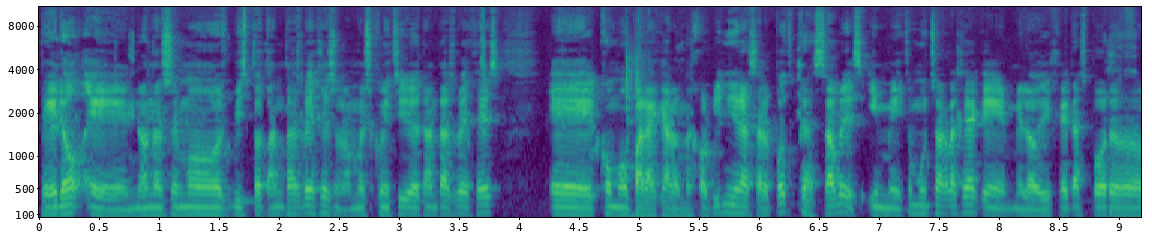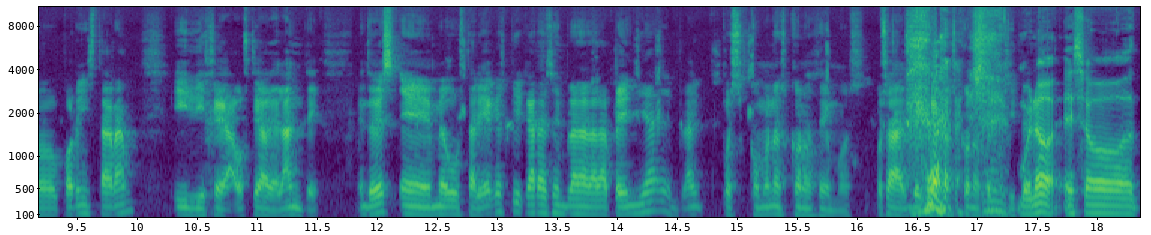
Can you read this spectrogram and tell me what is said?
pero no nos hemos visto tantas veces o no hemos coincidido tantas veces eh, como para que a lo mejor vinieras al podcast, ¿sabes? Y me hizo mucha gracia que me lo dijeras por, por Instagram y dije, ah, hostia, adelante. Entonces, eh, me gustaría que explicaras en plan a la peña, en plan, pues cómo nos conocemos. O sea, de qué nos conocemos. Bueno, eso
